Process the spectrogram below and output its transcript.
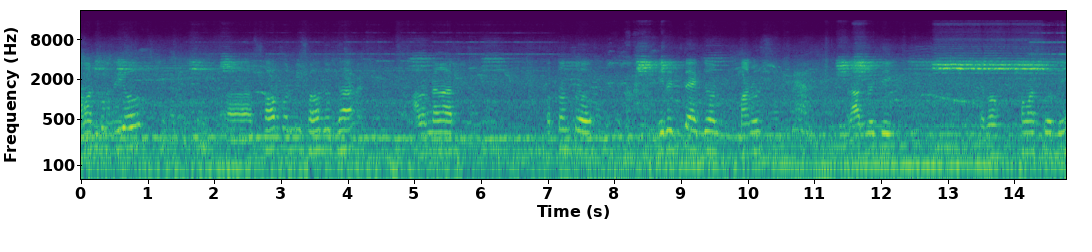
আমার খুব প্রিয় সহকর্মী, সহযোদ্ধা আলমডাঙ্গার অত্যন্ত নিবেদিত একজন মানুষ, রাজনৈতিক এবং সমাজকর্মী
